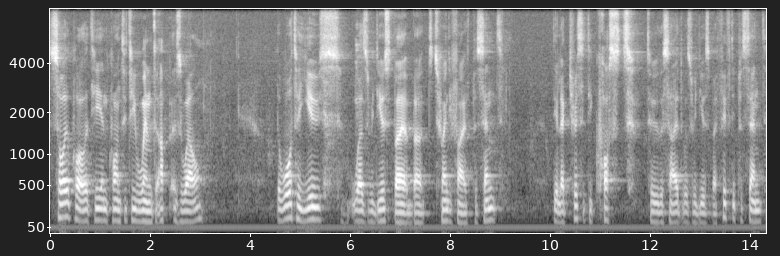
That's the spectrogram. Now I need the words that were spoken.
Soil quality and quantity went up as well. The water use was reduced by about 25%. The electricity cost to the site was reduced by 50%.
